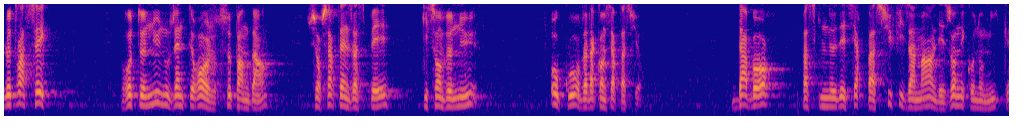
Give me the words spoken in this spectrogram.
Le tracé retenu nous interroge cependant sur certains aspects qui sont venus au cours de la concertation. D'abord, parce qu'il ne dessert pas suffisamment les zones économiques,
